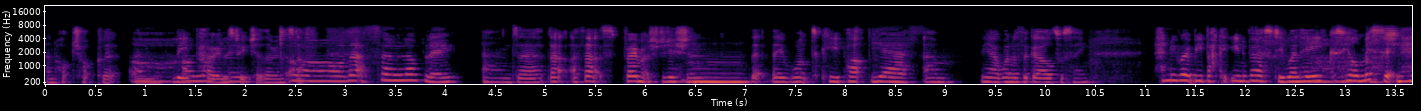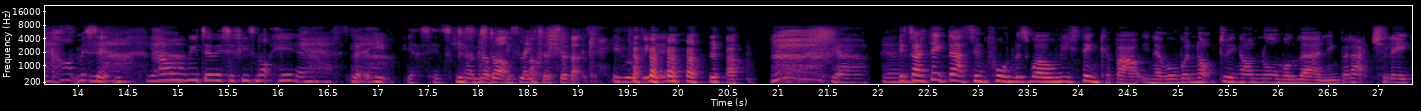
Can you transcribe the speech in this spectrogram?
and hot chocolate and Oh, read poems to each other and stuff. oh that's so lovely And uh, that that's very much a tradition Mm, that they want to keep up. yes Um, yeah, one of the girls was saying, Henry won't be back at university, will he? Because he'll miss gosh, it and he can't miss it. yeah, How will we do it if he's not here? Yes, But yeah. he, yes, his He's term starts it. later, Oh, so that's okay. he will be here. yeah. Yeah. Yeah. It's I think that's important as well when we think about, you know, well we're not doing our normal learning, but actually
